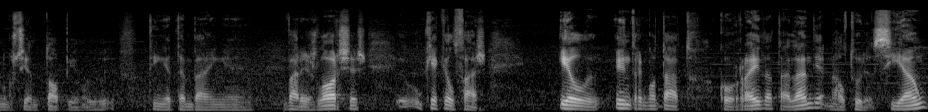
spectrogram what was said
negociante de ópio, tinha também eh, várias lorchas. O que é que ele faz? Ele entra em contato com o rei da Tailândia, na altura Sião,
